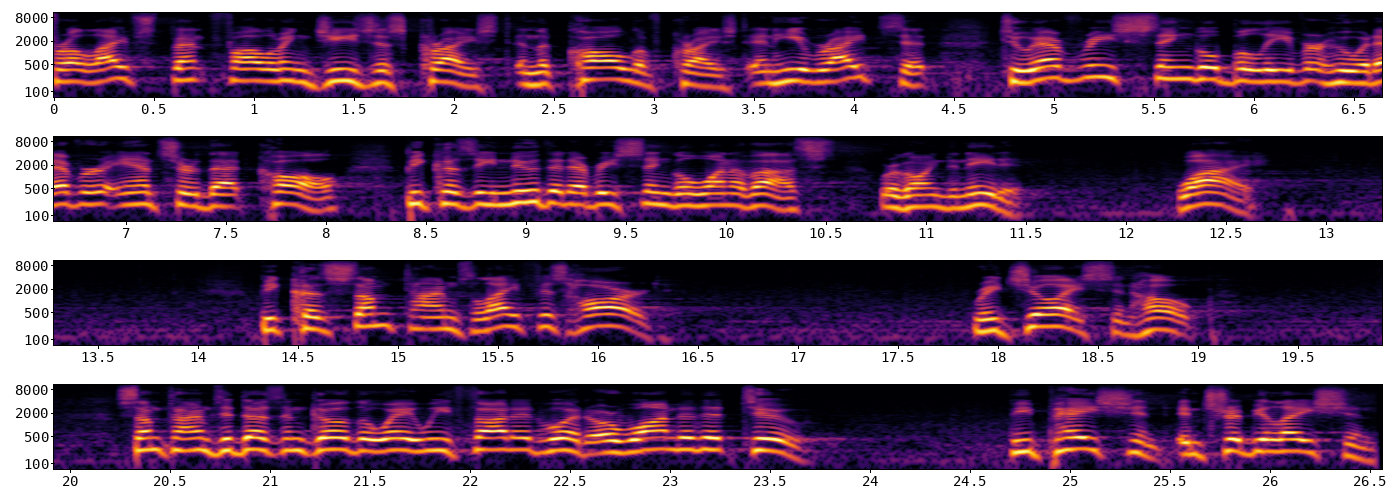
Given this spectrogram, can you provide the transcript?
for a life spent following Jesus Christ and the call of Christ. And he writes it to every single believer who would ever answer that call because he knew that every single one of us were going to need it. Why? Because sometimes life is hard. Rejoice and hope. Sometimes it doesn't go the way we thought it would or wanted it to. Be patient in tribulation.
